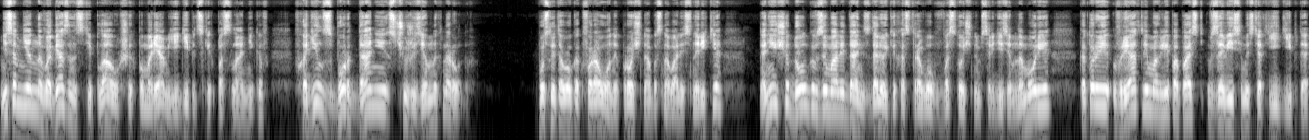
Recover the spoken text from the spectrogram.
Несомненно, в обязанности плававших по морям египетских посланников входил сбор дани с чужеземных народов. После того, как фараоны прочно обосновались на реке, они еще долго взымали дань с далеких островов в Восточном Средиземноморье, которые вряд ли могли попасть в зависимость от Египта,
